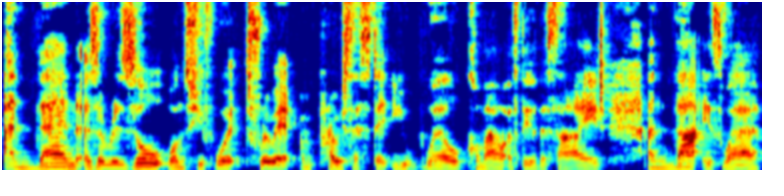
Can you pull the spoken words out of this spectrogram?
And then as a result, once you've worked through it and processed it, you will come out of the other side. And that is where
